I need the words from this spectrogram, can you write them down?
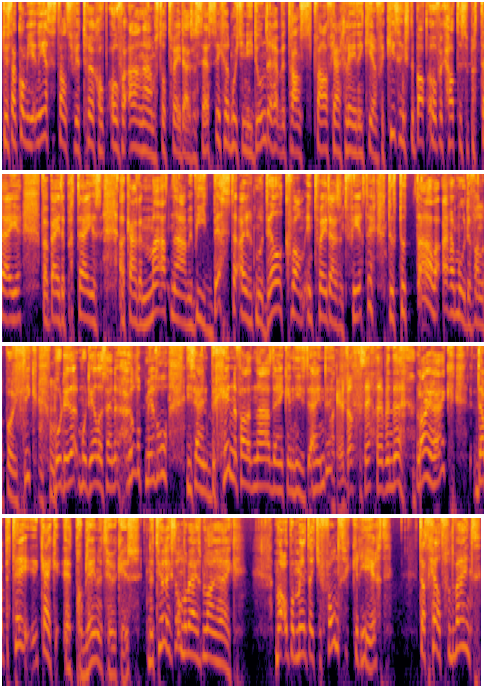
Dus dan kom je in eerste instantie weer terug op over aannames tot 2060. Dat moet je niet doen. Daar hebben we trouwens twaalf jaar geleden een keer een verkiezingsdebat over gehad tussen partijen. Waarbij de partijen elkaar de maat namen wie het beste uit het model kwam in 2040. De totale armoede van de politiek. Modellen, zijn een hulpmiddel. Die zijn het begin van het nadenken en niet het einde. Oké, okay, dat gezegd hebbende. Belangrijk. Dat betekent. Kijk, het probleem natuurlijk is. Natuurlijk is onderwijs belangrijk. Maar op het moment dat je fondsen creëert, dat geld verdwijnt.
